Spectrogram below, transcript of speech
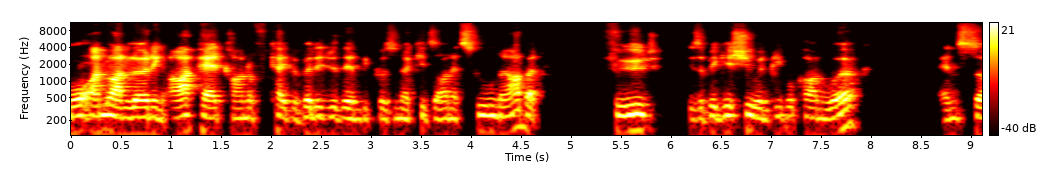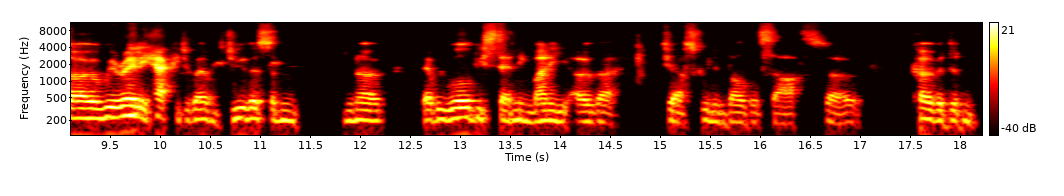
more online learning iPad kind of capability to them because you know kids aren't at school now, but food is a big issue and people can't work. And so we're really happy to be able to do this and you know that we will be sending money over to our school in Bellville South. So COVID didn't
